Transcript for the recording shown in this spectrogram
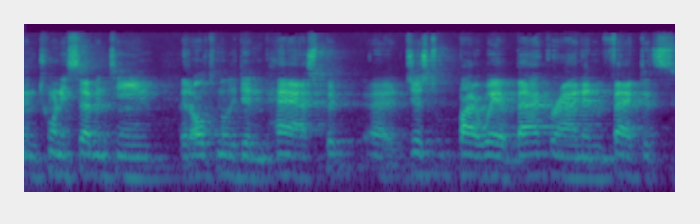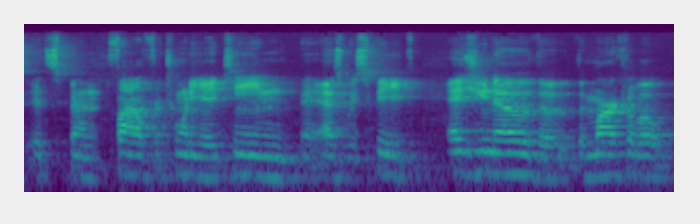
in 2017 that ultimately didn't pass. But uh, just by way of background, and in fact, it's it's been filed for 2018 as we speak. As you know, the, the Marketable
